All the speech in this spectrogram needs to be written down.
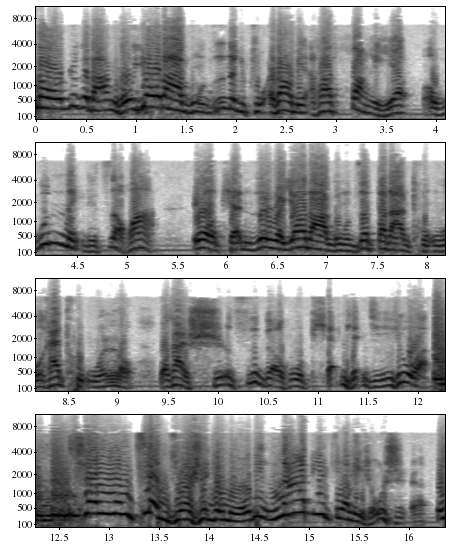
到这个当口，姚大公子那个桌上面还放一些文美的字画。哟，天子说姚大公子不但通武，还通文喽。我看诗词歌赋翩翩锦绣啊！乾隆见作诗就没有病，拿笔做了一首诗。哎，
